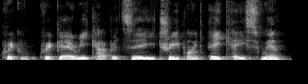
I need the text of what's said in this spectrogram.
quick, quick uh, recap. It's a 3.8k swim.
